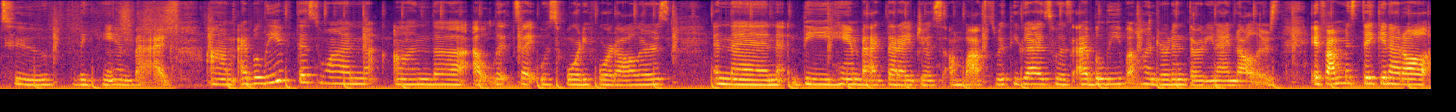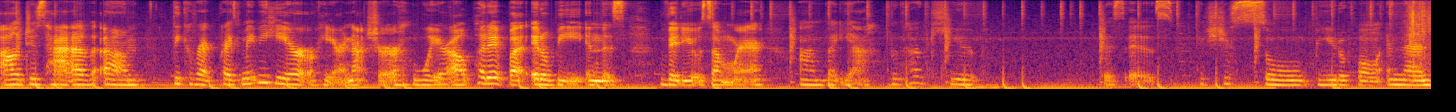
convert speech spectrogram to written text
to the handbag. Um, I believe this one on the outlet site was $44 and then the handbag that I just unboxed with you guys was I believe $139. If I'm mistaken at all, I'll just have um, the correct price maybe here or here. not sure where I'll put it, but it'll be in this video somewhere um but yeah look how cute this is. It's just so beautiful. And then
